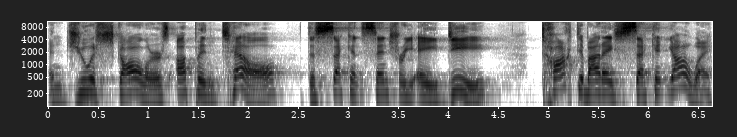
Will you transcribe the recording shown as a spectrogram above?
And Jewish scholars, up until the second century AD, talked about a second Yahweh.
